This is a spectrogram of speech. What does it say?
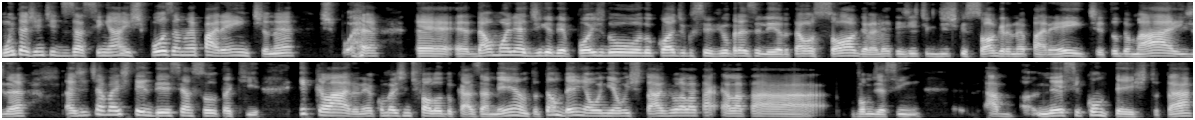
Muita gente diz assim: ah, a esposa não é parente, né? É, é, é, dá uma olhadinha depois do, do Código Civil brasileiro, tá? Ou sogra, né? Tem gente que diz que sogra não é parente, tudo mais, né? A gente já vai estender esse assunto aqui. E claro, né? Como a gente falou do casamento, também a união estável, ela tá, ela tá, vamos dizer assim, a, nesse contexto, tá?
